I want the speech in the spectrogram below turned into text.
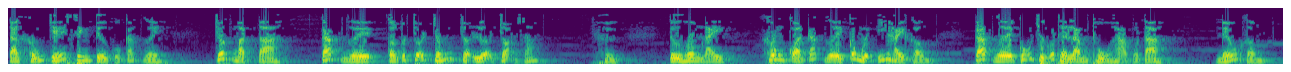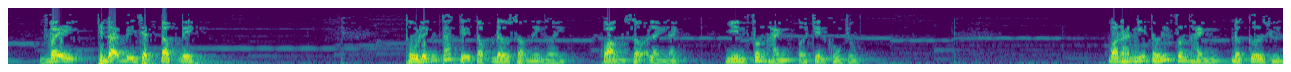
Ta khống chế sinh tử của các người. Trước mặt ta, Các người còn có chỗ trống chọn lựa chọn sao? Từ hôm nay, Không quản các người có nguyện ý hay không, Các người cũng chỉ có thể làm thủ hạ của ta. Nếu không, Vậy thì đợi bị diệt tộc đi. Thủ lĩnh các thị tộc đều sợ ngây người Hoàng sợ lành lạnh, Nhìn Phương Hành ở trên không trung. Bọn hắn nghĩ tới Phương Hành được cơ duyên,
